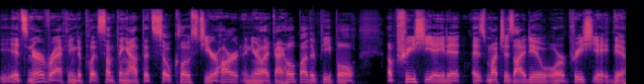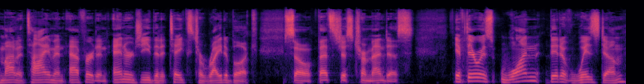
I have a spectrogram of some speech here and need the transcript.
it's nerve wracking to put something out that's so close to your heart, and you're like, I hope other people appreciate it as much as I do, or appreciate the amount of time and effort and energy that it takes to write a book. So that's just tremendous. If there was one bit of wisdom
